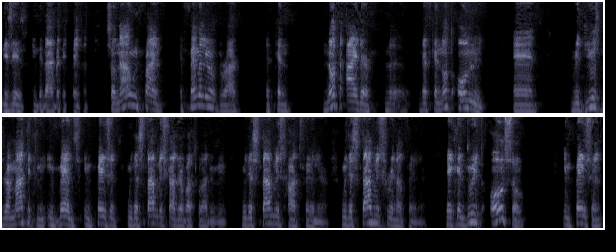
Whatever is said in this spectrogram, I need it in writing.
disease in the diabetic patient. So now we find a family of drugs that can not either, that can not only uh, reduce dramatically events in patients with established cardiovascular disease, with established heart failure, with established renal failure. They can do it also in patients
